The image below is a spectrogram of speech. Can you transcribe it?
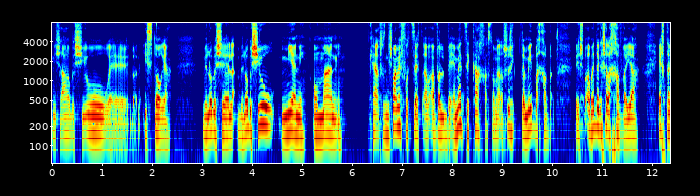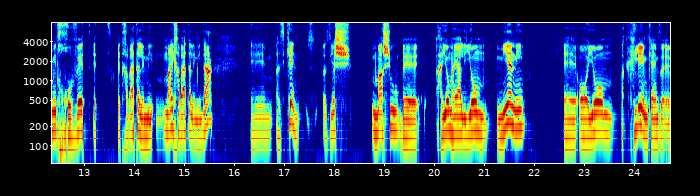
נשאר בשיעור, אה, לא יודע, היסטוריה, ולא, בשאלה, ולא בשיעור מי אני, או מה אני. כן, עכשיו זה נשמע מפוצץ, אבל, באמת זה ככה, זאת אומרת, אני חושב שתמיד בחוויה, ויש הרבה דגש על החוויה, איך תמיד חווה את, את, חוויית הלמידה, מהי חוויית הלמידה. אה, אז כן, אז יש משהו ב... היום היה לי יום מי אני, או יום אקלים, כן, זה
